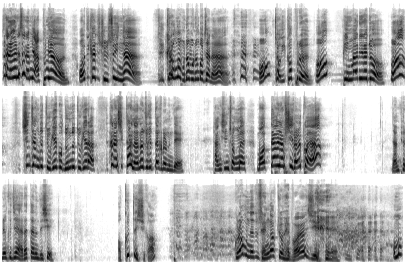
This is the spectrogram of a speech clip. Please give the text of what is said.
사랑하는 사람이 아프면 어디까지 줄 수 있나? 그런 거 물어보는 거잖아. 어? 저기 커플은 어? 빈말이라도 어? 신장도 두 개고 눈도 두 개라 하나씩 다 나눠주겠다 그러는데 당신 정말 멋대가리 없이 이럴 거야? 남편은 그제 알았다는 듯이 어 그 뜻이가? 그럼 나도 생각 좀 해봐야지. 어머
